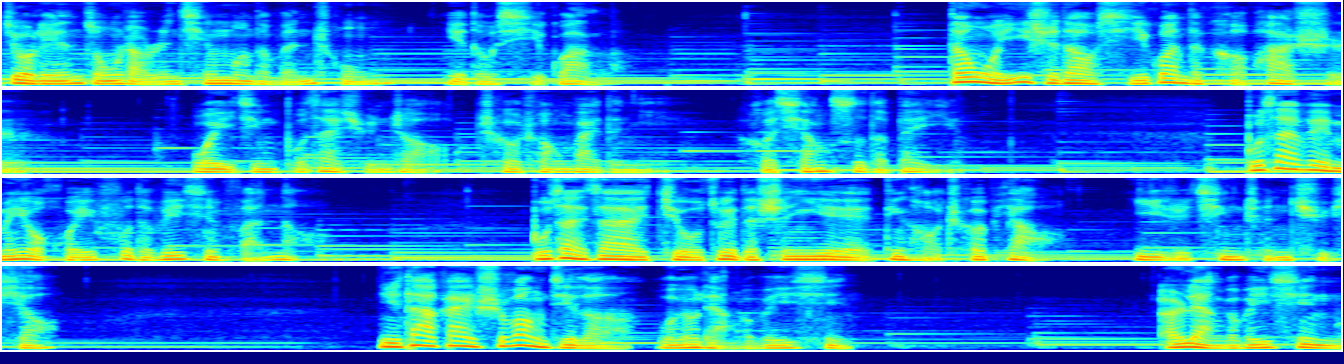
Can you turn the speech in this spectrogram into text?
就连总扰人清梦的蚊虫。也都习惯了。当我意识到习惯的可怕时，我已经不再寻找车窗外的你和相似的背影，不再为没有回复的微信烦恼，不再在酒醉的深夜订好车票，翌日清晨取消。你大概是忘记了我有两个微信，而两个微信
